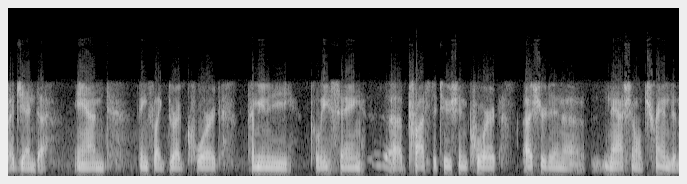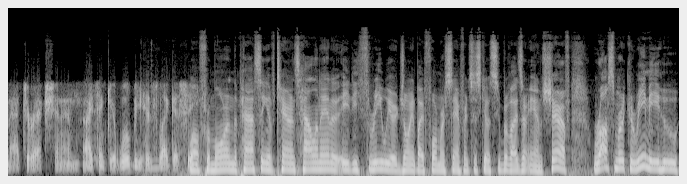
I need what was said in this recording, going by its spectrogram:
agenda. And things like drug court, community policing, uh, prostitution court, ushered in a national trend in that direction, and I think it will be his legacy. Well, for more on the passing of Terrence Hallinan at 83, we are joined by former San Francisco supervisor and sheriff Ross Mirkarimi, who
